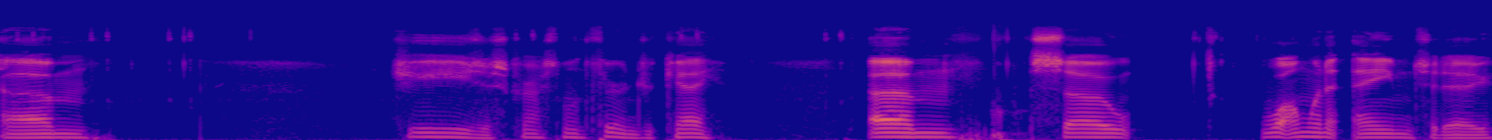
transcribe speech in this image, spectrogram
Um, Jesus Christ, I'm on 300k. Um, so what I'm going to aim to do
